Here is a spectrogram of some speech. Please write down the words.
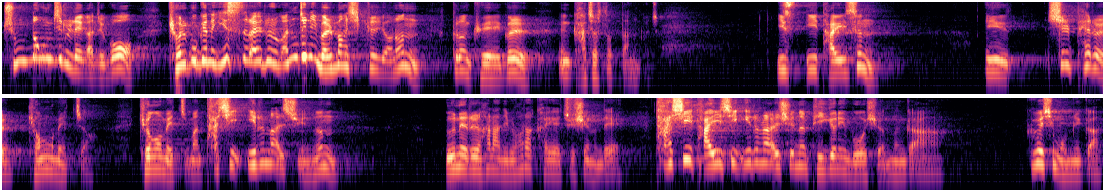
충동질을 해가지고 결국에는 이스라엘을 완전히 멸망시키려는 그런 계획을 가졌었다는 거죠. 이, 이 다윗은 이 실패를 경험했죠. 경험했지만 다시 일어날 수 있는 은혜를 하나님이 허락하여 주시는데 다시 다윗이 일어날 수 있는 비결이 무엇이었는가? 그것이 뭡니까?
